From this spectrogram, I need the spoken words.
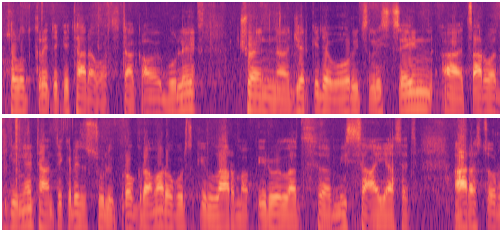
მხოლოდ კრიტიკით არა ვართ დაკავებული ჩვენ ჯერ კიდევ 2 წლის წინ წარვადგინეთ ანტიკრიზისული პროგრამა, როგორც კი ლარმა პირველად მისცა აი ასეთ არასწორ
